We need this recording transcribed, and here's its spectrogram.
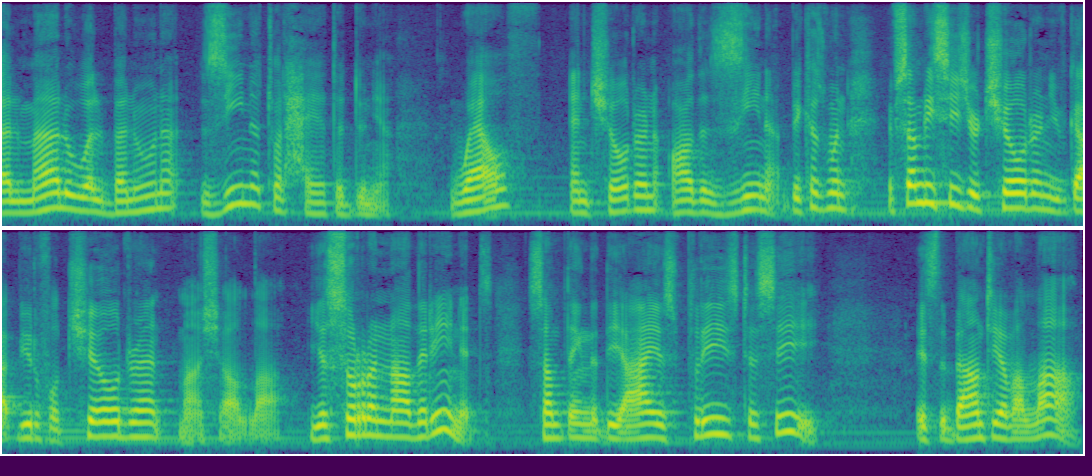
al-mal wal-banuna, zinatul hayat ad-dunya. Wealth and children are the zina. Because when if somebody sees your children, you've got beautiful children, mashallah. Yasurra nadirin, it's something that the eye is pleased to see. It's the bounty of Allah.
